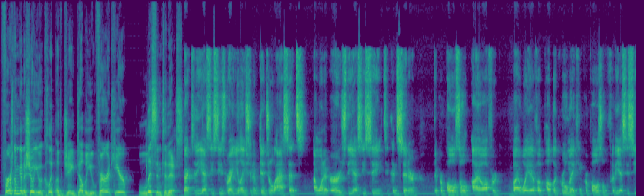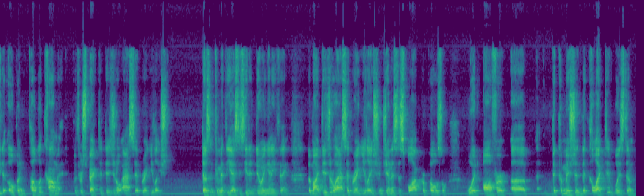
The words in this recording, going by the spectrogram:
First, I'm going to show you a clip of J.W. Verret here. Listen to this. Back to the SEC's regulation of digital assets, I want to urge the SEC to consider the proposal I offered by way of a public rulemaking proposal for the SEC to open public comment with respect to digital asset regulation doesn't commit the SEC to doing anything. But my digital asset regulation Genesis block proposal would offer uh, the commission the collective wisdom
